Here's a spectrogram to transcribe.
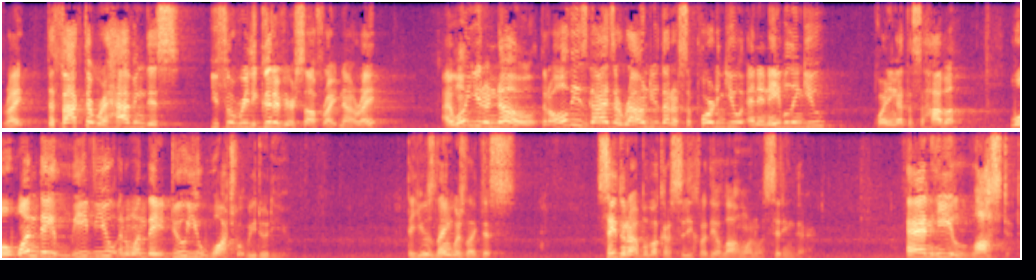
Right? The fact that we're having this, you feel really good of yourself right now, right? I want you to know that all these guys around you that are supporting you and enabling you, pointing at the Sahaba, will one day leave you, and when they do, you watch what we do to you. They use language like this. Sayyidina Abu Bakr Siddiq radiallahu anhu was sitting there. And he lost it.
